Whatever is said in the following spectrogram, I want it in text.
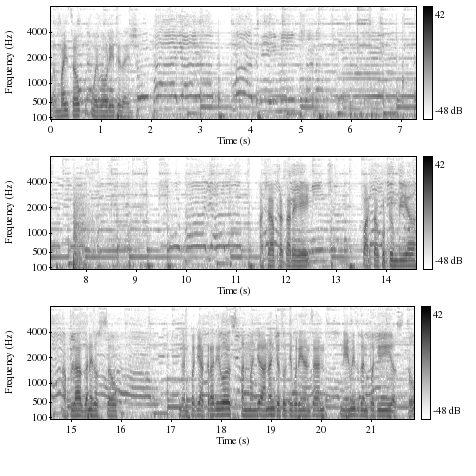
संभाजी चौक वैभववाडी येथे जाईल. अशा प्रकारे हे पारकर कुटुंबीय आपला गणेशोत्सव गणपती अकरा दिवस आणि म्हणजे अनंत चतुर्थीपर्यंत यांचा नेहमीच गणपती असतो.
